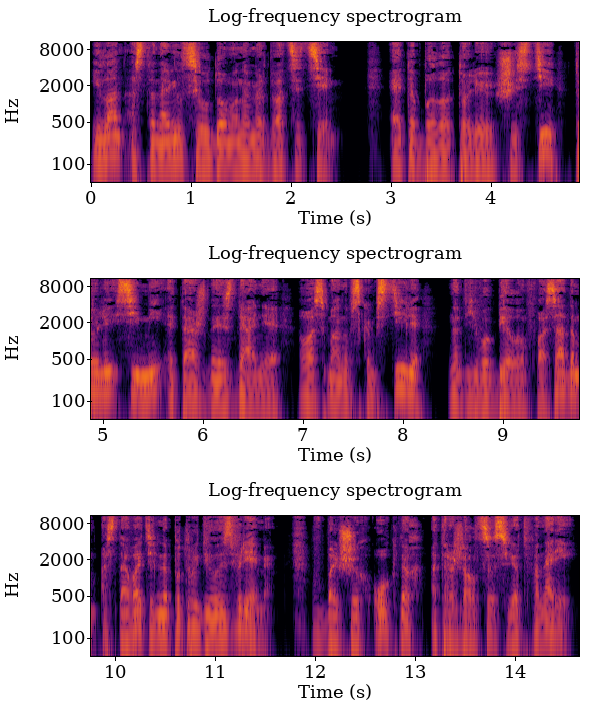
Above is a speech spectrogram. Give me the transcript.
Илан остановился у дома номер 27. Это было то ли шести, то ли семиэтажное здание в османовском стиле, над его белым фасадом основательно потрудилось время. В больших окнах отражался свет фонарей.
